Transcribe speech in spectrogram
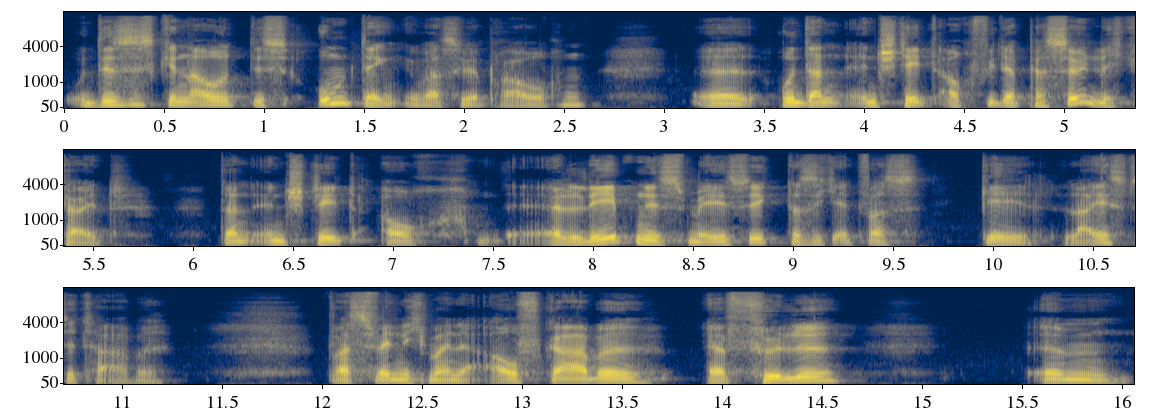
Und das ist genau das Umdenken, was wir brauchen. Äh, und dann entsteht auch wieder Persönlichkeit dann entsteht auch erlebnismäßig, dass ich etwas geleistet habe. Was, wenn ich meine Aufgabe erfülle, ähm,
